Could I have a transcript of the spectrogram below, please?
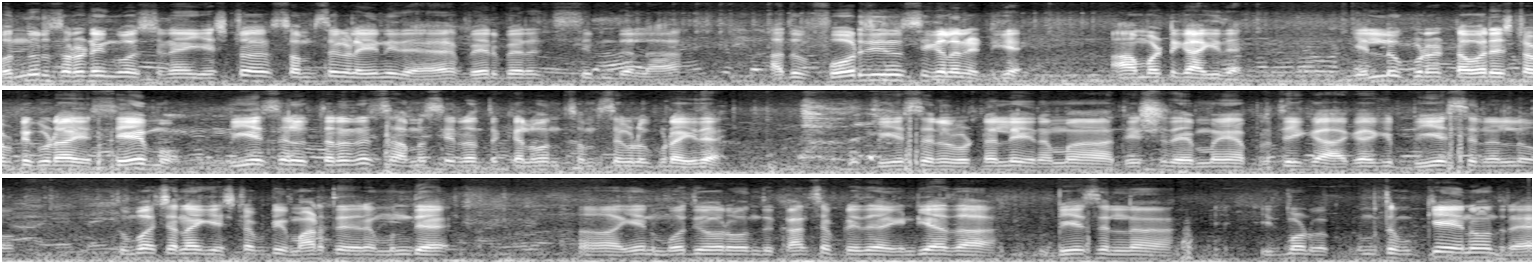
ಬಂದೂರು ಸರೌಂಡಿಂಗು ಅಷ್ಟೇ ಎಷ್ಟೋ ಸಂಸ್ಥೆಗಳು ಏನಿದೆ, ಬೇರೆ ಬೇರೆ ಸಿಮ್ದೆಲ್ಲ, ಅದು ಫೋರ್ ಜಿನೂ ಸಿಗಲ್ಲ ನೆಟ್ಗೆ ಆ ಮಟ್ಟಿಗೆ ಆಗಿದೆ. ಎಲ್ಲೂ ಕೂಡ ಟವರ್ ಎಸ್ಟಾಬಿಟಿ ಕೂಡ same B S N L ಥರನೇ ಸಮಸ್ಯೆ ಇರುವಂಥ ಕೆಲವೊಂದು ಸಂಸ್ಥೆಗಳು ಕೂಡ ಇದೆ. ಬಿ ಎಸ್ ಎನ್ ಎಲ್ ಒಟ್ಟಲ್ಲಿ ನಮ್ಮ ದೇಶದ ಹೆಮ್ಮೆಯ ಪ್ರತೀಕ, ಹಾಗಾಗಿ ಬಿ ಎಸ್ ಎನ್ ಎಲ್ಲು ತುಂಬ ಚೆನ್ನಾಗಿ ಎಸ್ಟಾಬಿಟಿ ಮಾಡ್ತಾಯಿದ್ದಾರೆ ಮುಂದೆ. ಏನು ಮೋದಿಯವರ ಒಂದು ಕಾನ್ಸೆಪ್ಟ್ ಇದೆ ಇಂಡಿಯಾದ ಬಿ ಎಸ್ ಎಲ್ನ ಇದು ಮಾಡಬೇಕು. ಮತ್ತು ಮುಖ್ಯ ಏನು ಅಂದರೆ,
